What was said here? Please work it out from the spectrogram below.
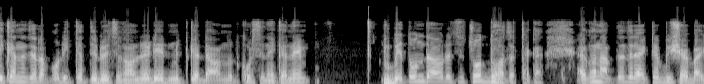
এখানে যারা পরীক্ষার্থী রয়েছেন অলরেডি এডমিট কার্ড ডাউনলোড করছেন। এখানে বেতন দেওয়া রয়েছে চোদ্দ হাজার টাকা। এখন আপনাদের একটা বিষয়, ভাই,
